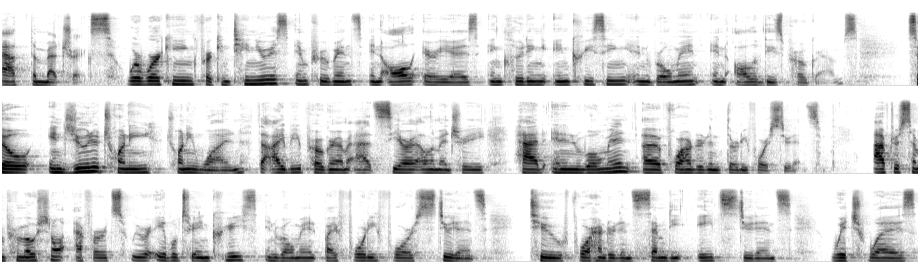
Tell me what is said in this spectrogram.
at the metrics. We're working for continuous improvements in all areas, including increasing enrollment in all of these programs. So in June of 2021, the IB program at Sierra Elementary had an enrollment of 434 students. After some promotional efforts, we were able to increase enrollment by 44 students to 478 students, which was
